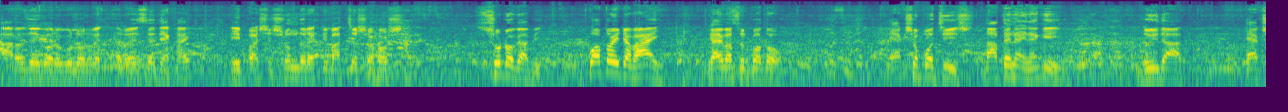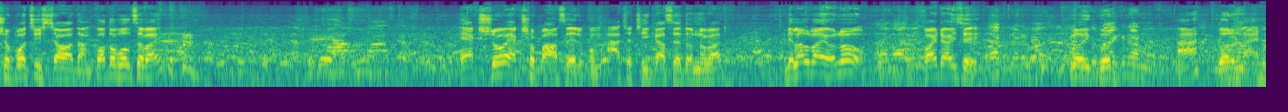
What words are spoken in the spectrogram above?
আরও যে গরুগুলো রয়ে- রয়েছে দেখায়। এই পাশে সুন্দর একটি বাচ্চা সহ ছোট গাবি। কত এটা ভাই? গাই বাছুর কত? একশো পঁচিশ। দাঁতে নেই নাকি? দুই দাঁত। একশো পঁচিশ চাওয়া দাম। কত বলছে ভাই? একশো একশো পাঁচ এরকম। আচ্ছা ঠিক আছে ধন্যবাদ। বেলাল ভাই হলো? কয়টা হয়েছে কই গরু? হ্যাঁ? গরু নাই হ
